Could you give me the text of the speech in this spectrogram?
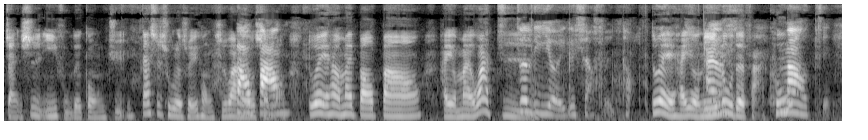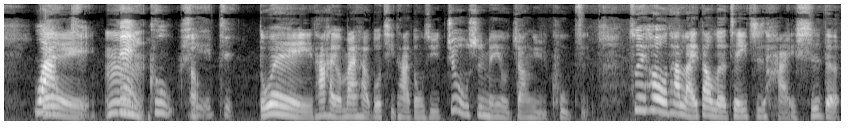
展示衣服的工具。但是除了水桶之外，还有什么？对，还有卖包包，还有卖袜子。这里有一个小水桶。对，还有尼路的发箍、帽子、袜子、内裤、鞋子。对他还有卖好多其他东西，就是没有章鱼裤子。最后他来到了这一只海狮的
